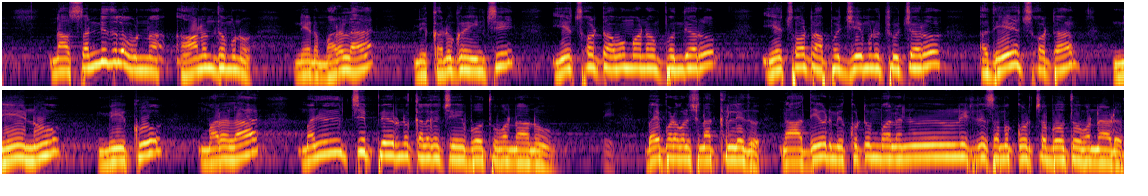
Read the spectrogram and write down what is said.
నా సన్నిధిలో ఉన్న ఆనందమును నేను మరలా మీకు అనుగ్రహించి ఏ చోట అవమానం పొందారో ఏ చోట అపజయమును చూచారో అదే చోట నేను మీకు మరలా మంచి పేరును కలగ చేయబోతూ ఉన్నాను. భయపడవలసిన అక్కర్లేదు. నా దేవుడు మీ కుటుంబాలన్నిటిని సమకూర్చబోతూ ఉన్నాడు.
